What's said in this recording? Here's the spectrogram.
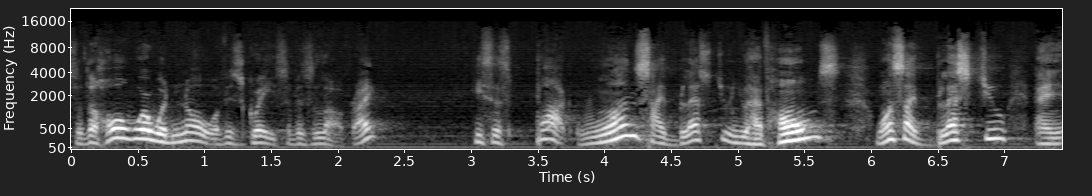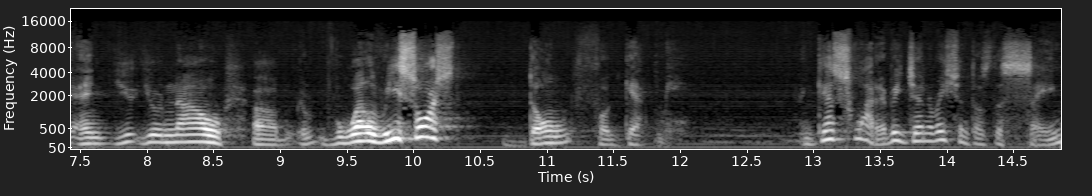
So the whole world would know of his grace, of his love, right? He says, but once I've blessed you and you have homes, once I've blessed you and, and you, are now uh, well resourced, don't forget me. And guess what? Every generation does the same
